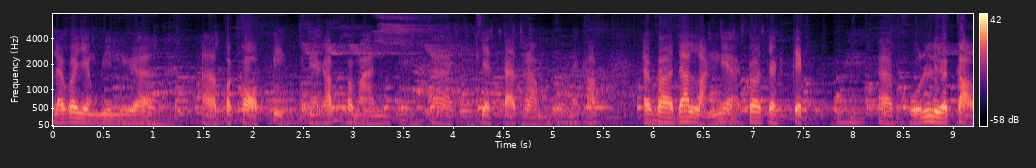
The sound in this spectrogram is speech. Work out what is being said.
แล้วก็ยังมีเรืออประกอบปีกนะครับประมาณเจ็ดแปดลำนะครับ แล้วก็ด้านหลังเนี่ยก็จะเก็บโขนเรือเก่า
